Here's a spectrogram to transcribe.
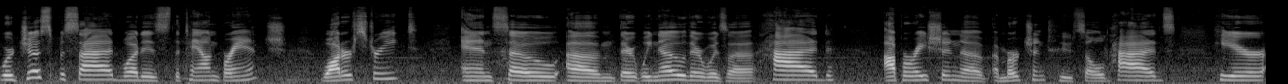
We're just beside what is the town branch, Water Street, and so um, there we know there was a hide operation, a, a merchant who sold hides here,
